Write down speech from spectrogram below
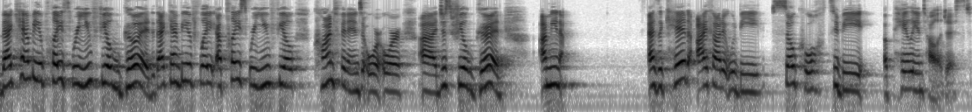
That can't be a place where you feel good. That can't be a, fl- a place where you feel confident or, or uh, just feel good. I mean, as a kid, I thought it would be so cool to be a paleontologist.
